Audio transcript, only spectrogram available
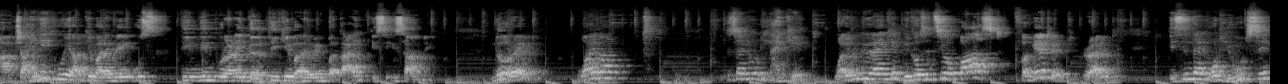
आप चाहेंगे कोई आपके बारे में उस तीन दिन पुरानी गलती के बारे में बताए किसी के सामने no right why not because I don't like it why don't you like it because it's your past forget it right isn't that what you would say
